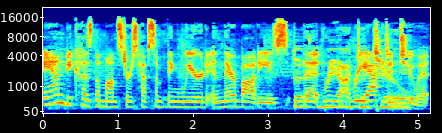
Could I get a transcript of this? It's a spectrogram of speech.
and because the monsters have something weird in their bodies That that, reacted reacted, to- to. it?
